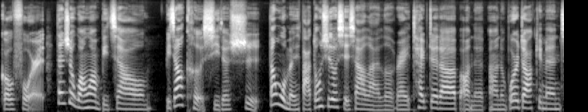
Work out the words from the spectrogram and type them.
go for it。但是往往比较。比较可惜的是，当我们把东西都写下来了，right，typed it up on the on the Word document，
